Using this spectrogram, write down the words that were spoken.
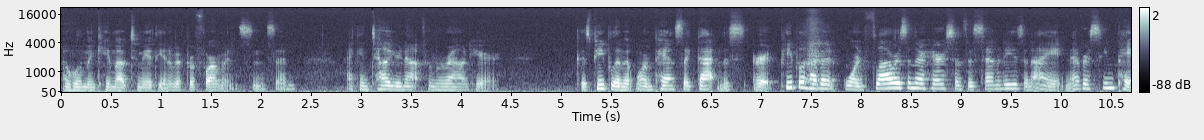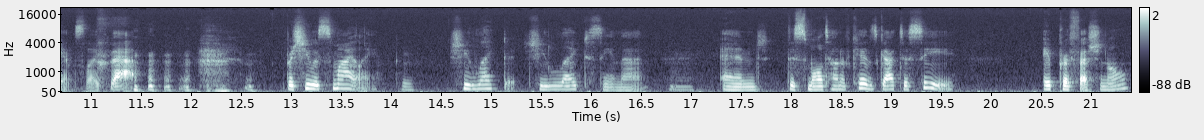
a woman came up to me at the end of a performance and said, I can tell you're not from around here. Because people haven't worn pants like that in this, or people haven't worn flowers in their hair since the 70s, and I ain't never seen pants like that. but she was smiling. Good. She liked it. She liked seeing that. Mm. And this small town of kids got to see a professional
